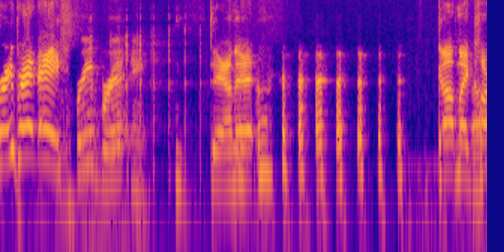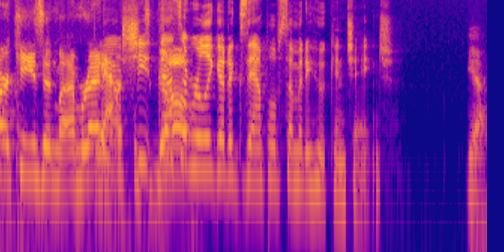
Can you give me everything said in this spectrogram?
Free Britney! free Britney. Damn it. Got my car keys in my I'm ready. Yeah, Now, she Let's that's a really good example of somebody who can change. Yeah.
